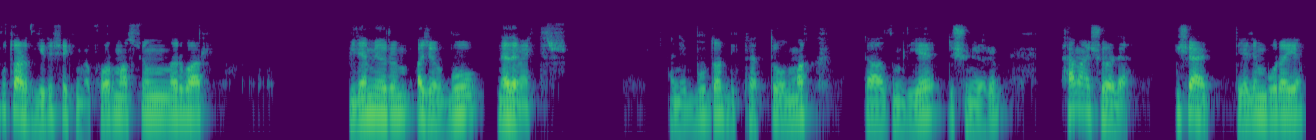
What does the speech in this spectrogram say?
bu tarz geri çekilme formasyonları var. Bilemiyorum acaba bu ne demektir? Hani burada dikkatli olmak lazım diye düşünüyorum. Hemen şöyle işaretleyelim burayı.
